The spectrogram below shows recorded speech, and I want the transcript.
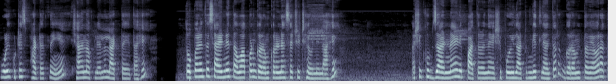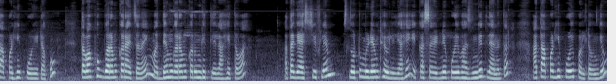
पोळी कुठेच फाटत नाही आहे छान आपल्याला लाटता येत आहे. तोपर्यंत साईडने तवा आपण गरम करण्यासाठी ठेवलेला आहे. अशी खूप जाड नाही आणि पातळ नाही अशी पोळी लाटून घेतल्यानंतर गरम तव्यावर आता आपण ही पोळी टाकू. तवा खूप गरम करायचा नाही मध्यम गरम करून घेतलेला आहे तवा. आता गॅसची फ्लेम स्लो टू मिडियम ठेवलेली आहे एका साईडने पोळी भाजून घेतल्यानंतर आता आपण ही पोळी पलटवून घेऊ.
